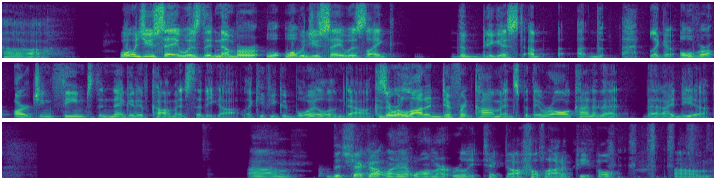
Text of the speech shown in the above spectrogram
uh, what would you say was the number? What would you say was like the biggest, uh, uh, the, like an overarching theme to the negative comments that he got? Like if you could boil them down, because there were a lot of different comments, but they were all kind of that that idea. Um, the checkout line at Walmart really ticked off a lot of people. Um,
